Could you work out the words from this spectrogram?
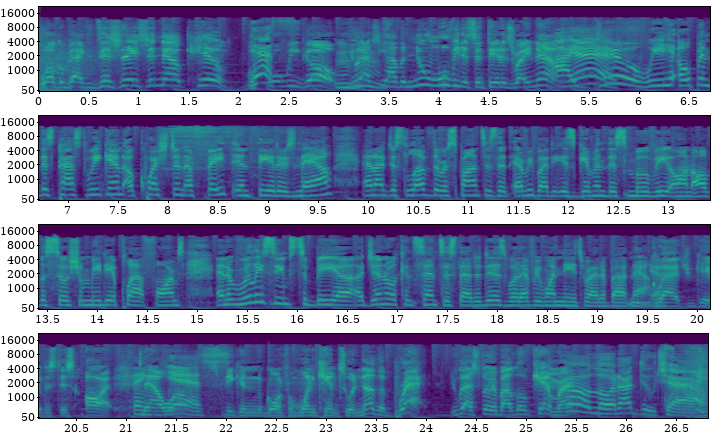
Welcome back to Dish Nation. Now, Kim, before Yes. we go, you actually have a new movie that's in theaters right now. I Yes. do. We opened this past weekend A Question of Faith in theaters now. And I just love the responses that everybody is giving this movie on all the social media platforms. And it really seems to be a, a general consensus that it is what everyone needs right about now. Glad you gave us this art. Thank now, you. uh, Yes. speaking of going from one Kim to another, Brat, you got a story about Lil Kim, right? Oh, Lord, I do, child.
